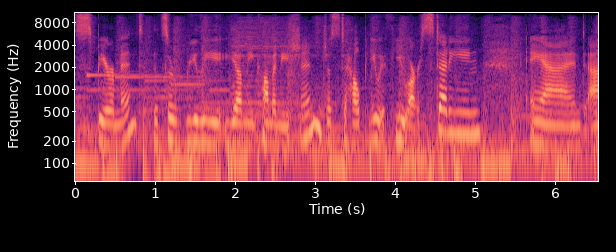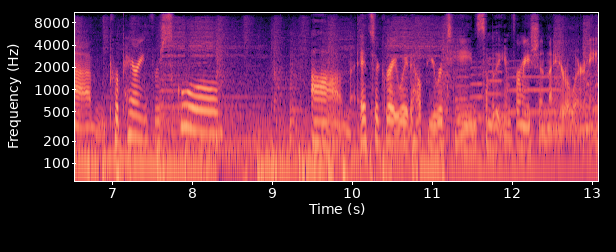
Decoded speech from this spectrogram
spearmint. It's a really yummy combination just to help you if you are studying and um, preparing for school. Um, it's a great way to help you retain some of the information that you're learning.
